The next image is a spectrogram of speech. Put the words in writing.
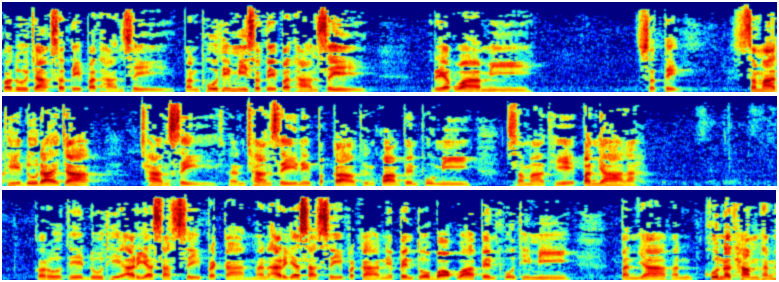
ก็ดูจากสติประธานสี่พันผู้ที่มีสติประธานสี่เรียกว่ามีสติ สมาธิดูได้จากฌานสี่นั้นฌานสี่นี้ประกล่าวถึงความเป็นผู้มีสมาธิปัญญาล่ะ ก็รู้ที่ดูที่อริยสัจสี่ประการมันอริยสัจสี่ประการนี้เป็นตัวบอกว่าเป็นผู้ที่มีปัญญามันคุณธรรมทั้ง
